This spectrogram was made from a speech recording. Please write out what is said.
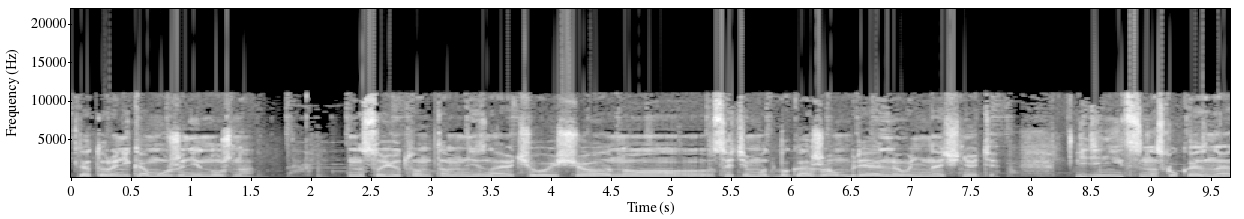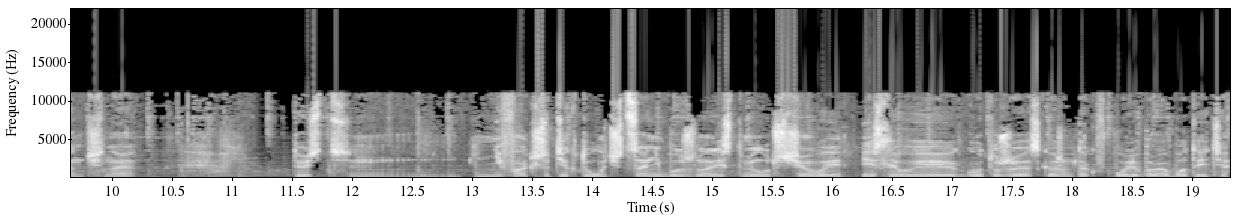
которое никому уже не нужно. Насуют вам там, не знаю, чего еще, но с этим вот багажом реально вы не начнете. Единицы, насколько я знаю, начинают. То есть не факт, что те, кто учится, они будут журналистами лучше, чем вы. Если вы год уже, скажем так, в поле поработаете,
